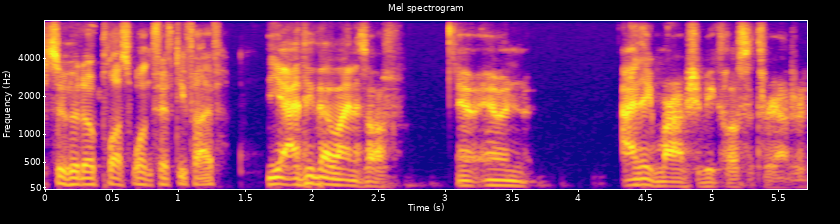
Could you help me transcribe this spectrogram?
Cejudo plus 155. Yeah, I think that line is off. And, and I think Merab should be close to 300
